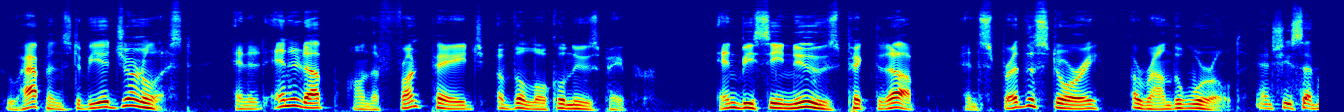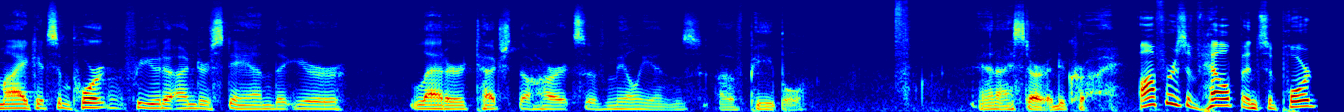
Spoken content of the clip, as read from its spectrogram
who happens to be a journalist, and it ended up on the front page of the local newspaper. NBC News picked it up and spread the story around the world. And she said, Mike, it's important for you to understand that your letter touched the hearts of millions of people. And I started to cry. Offers of help and support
